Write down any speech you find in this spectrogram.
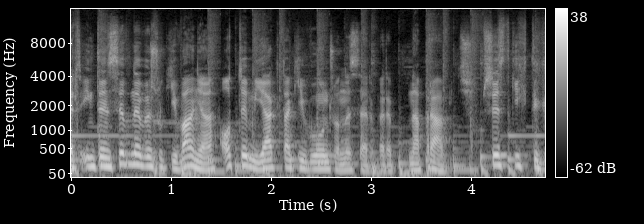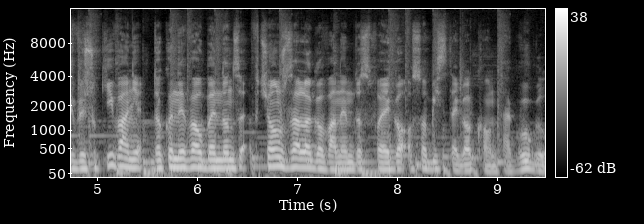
lecz intensywne wyszukiwania o tym, jak taki wyłączony serwer naprawić. Wszystkich tych wyszukiwań dokonywał będąc wciąż zalogowanym do swojego osobistego konta Google.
